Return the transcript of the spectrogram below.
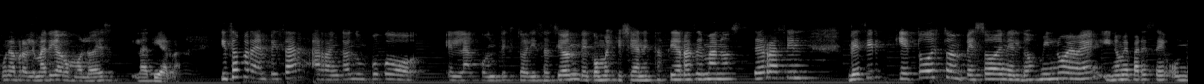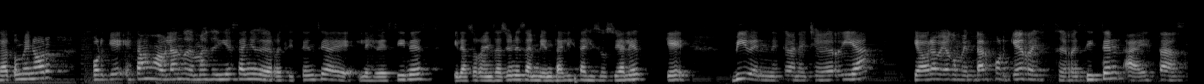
una problemática como lo es la tierra. Quizás para empezar, arrancando un poco en la contextualización de cómo es que llegan estas tierras de manos de Racing, decir que todo esto empezó en el 2009 y no me parece un dato menor porque estamos hablando de más de 10 años de resistencia de los vecinos y las organizaciones ambientalistas y sociales que viven en Esteban Echeverría, que ahora voy a comentar por qué se resisten a estas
